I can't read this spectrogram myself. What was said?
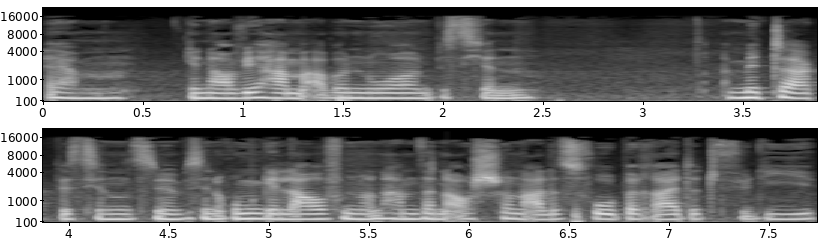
Ähm, genau, wir haben aber nur ein bisschen Mittag bisschen, sind wir ein bisschen rumgelaufen und haben dann auch schon alles vorbereitet für die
